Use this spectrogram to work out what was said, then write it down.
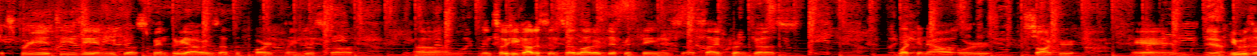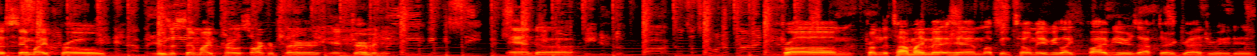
It's free. It's easy. And we'd go spend three hours at the park playing disc golf. Um, and so he got us into a lot of different things aside from just working out or soccer. And yeah. he was a semi-pro. He was a semi-pro soccer player in Germany and uh, from from the time I met him up until maybe like five years after I graduated,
